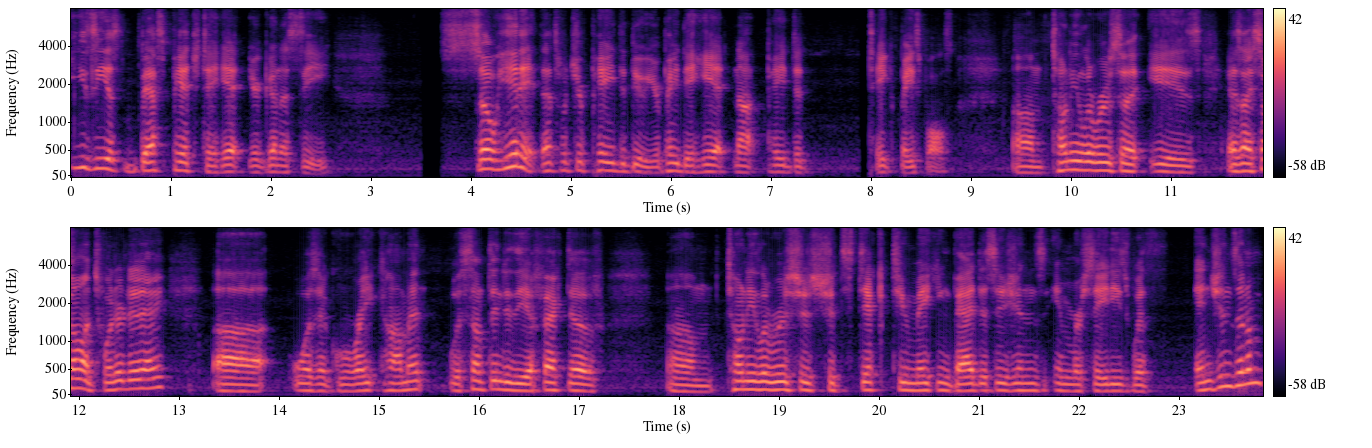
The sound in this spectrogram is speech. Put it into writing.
easiest, best pitch to hit you're gonna see. So hit it. That's what you're paid to do. You're paid to hit, not paid to take baseballs. Um, Tony La Russa is, as I saw on Twitter today, uh, was a great comment. Was something to the effect of um, Tony La Russa should stick to making bad decisions in Mercedes with engines in them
